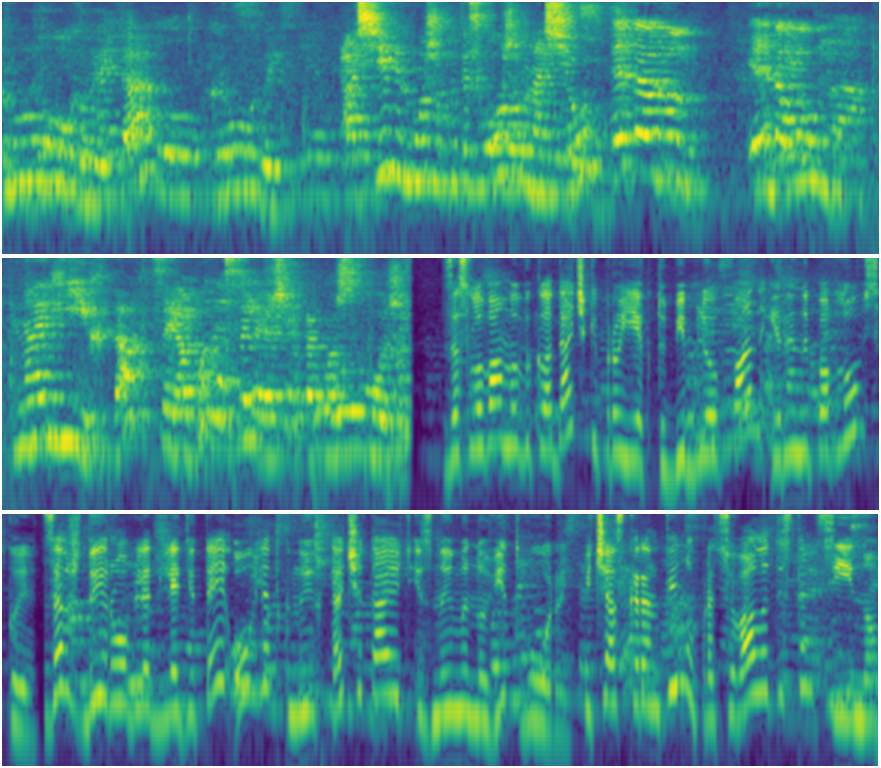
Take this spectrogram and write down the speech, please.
Круглий, так? Круглий. А ще він може бути схожим на що? Це. На ріг, так? Це або на сережки також схожий. За словами викладачки проєкту Бібліофан Ірини Павловської, завжди роблять для дітей огляд книг та читають із ними нові твори. Під час карантину працювали дистанційно.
